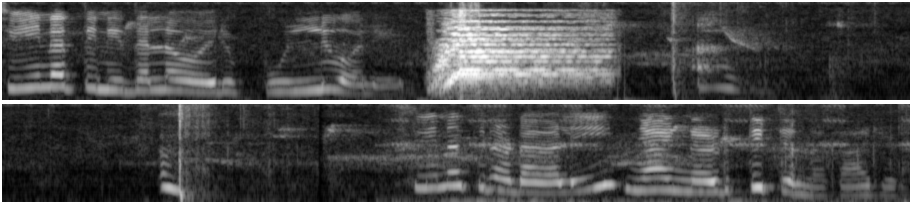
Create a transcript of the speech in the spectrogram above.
സീനത്തിന് ഇതെല്ലാം ഒരു പുല്ല് പോലെ. സീനത്തിനോട് കളി ഞാൻ ഇന്ന് എടുത്തിട്ടെന്ന കാര്യം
